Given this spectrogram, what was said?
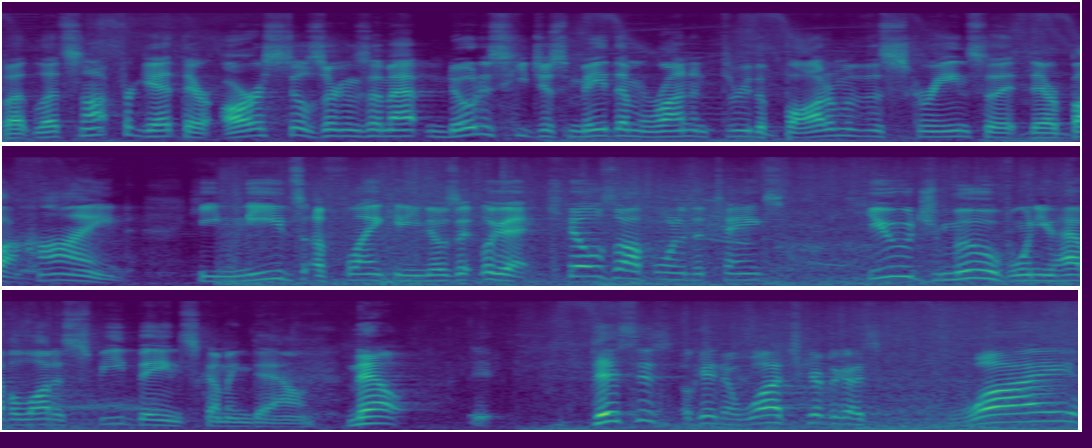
But let's not forget, there are still Zerglings on the map. Notice he just made them run through the bottom of the screen so that they're behind. He needs a flank, and he knows it. Look at that. Kills off one of the tanks. Huge move when you have a lot of speed banes coming down. Now, this is okay. Now watch carefully, guys. Why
